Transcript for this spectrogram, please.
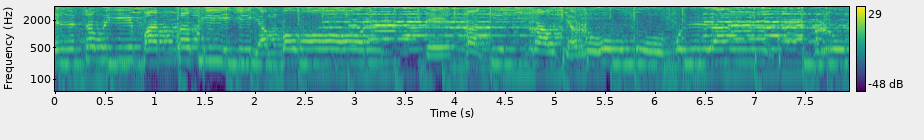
เจิดชวีปัตตพียมบวรเศรษฐกิจเราจะรู้ฟูเฟือง รุ่ง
